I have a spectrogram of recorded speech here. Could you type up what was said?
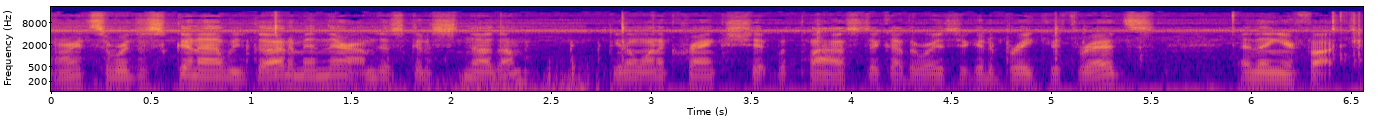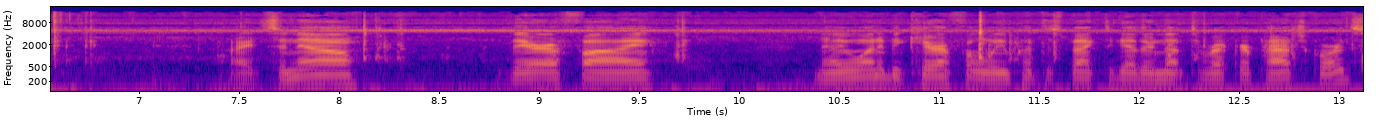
Alright, so we're just gonna, we've got them in there. I'm just gonna snug them. You don't want to crank shit with plastic, otherwise you're gonna break your threads, and then you're fucked. Alright, so now, verify now we want to be careful when we put this back together not to wreck our patch cords.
